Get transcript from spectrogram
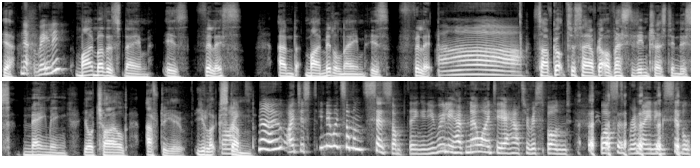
Yeah. No, really? My mother's name is Phyllis, and my middle name is Philip. Ah, So I've got to say, I've got a vested interest in this naming your child after you. You look right. stunned. No, I just, you know, when someone says something and you really have no idea how to respond whilst remaining civil,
